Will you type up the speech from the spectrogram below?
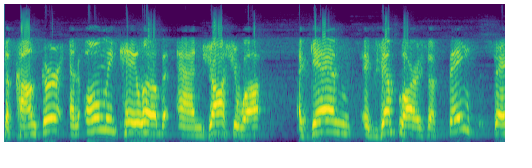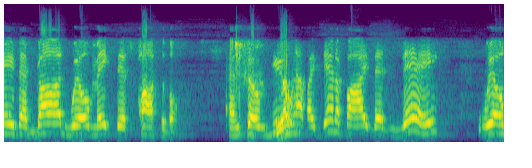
to conquer, and only Caleb and Joshua, again, exemplars of faith, say that God will make this possible. And so you Well- have identified that they will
